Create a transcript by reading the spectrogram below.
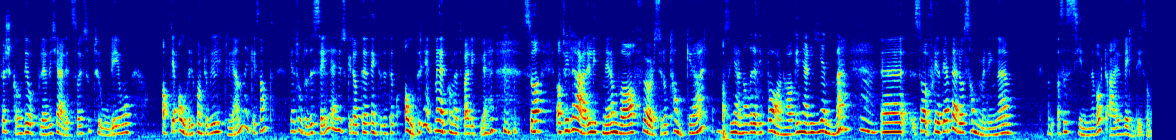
første gang de opplever kjærlighetssorg, så tror de jo at de aldri kommer til å bli lykkelige igjen. ikke sant? Jeg trodde det selv. Jeg husker at jeg tenkte dette aldri mer kommer jeg til å være lykkelig. Så at vi lærer litt mer om hva følelser og tanker er. Altså Gjerne allerede i barnehagen, gjerne hjemme. Eh, så, fordi at jeg pleier å sammenligne Altså Sinnet vårt er jo veldig sånn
